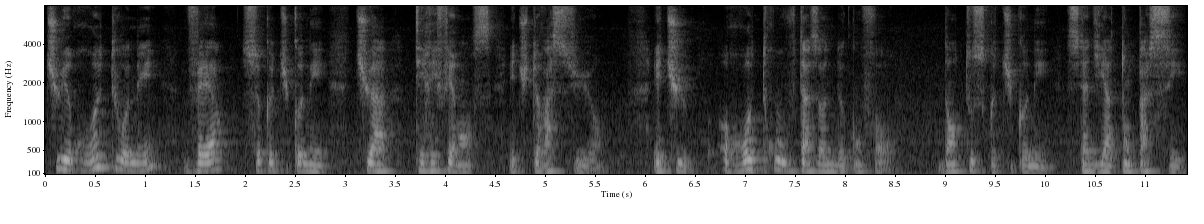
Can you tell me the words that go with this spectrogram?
tu es retourné vers ce que tu connais, tu as tes références et tu te rassures. Et tu retrouves ta zone de confort dans tout ce que tu connais, c'est-à-dire ton passé,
